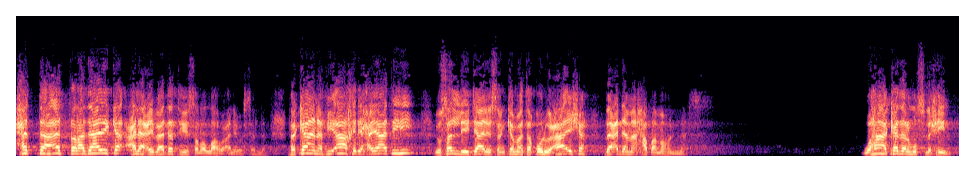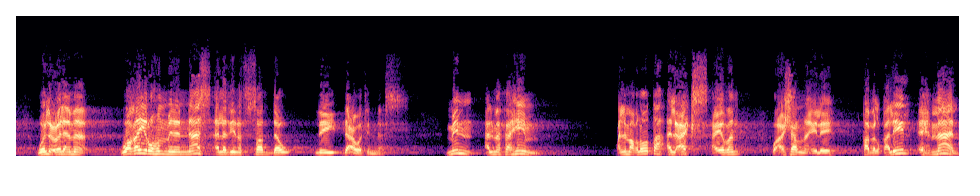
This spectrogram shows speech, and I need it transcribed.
حتى أثر ذلك على عبادته صلى الله عليه وسلم. فكان في آخر حياته يصلي جالسا كما تقول عائشة بعدما حطمه الناس. وهكذا المصلحين والعلماء وغيرهم من الناس الذين تصدوا لدعوة الناس. من المفاهيم المغلوطة العكس أيضا وأشرنا إليه قبل قليل إهمال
